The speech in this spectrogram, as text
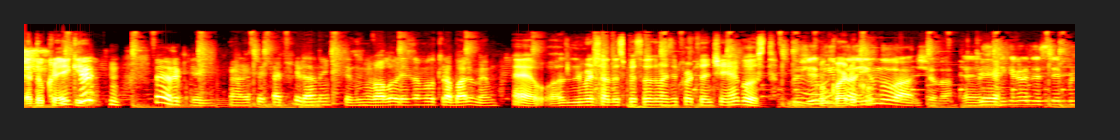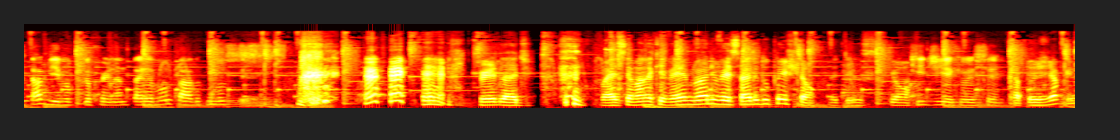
É do Craig? Sério, querido. Cara, você está tirando, hein? Vocês não valorizam meu trabalho mesmo. é, o aniversário das pessoas mais importante é em agosto. Do jeito Concordo que tá com- indo, Ashela, é, É. você tem que agradecer por estar vivo, porque o Fernando tá revoltado com você. Verdade. Vai semana que vem é meu aniversário do Peixão. Meu Deus, que honra. Que dia que vai ser? 14 de abril,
